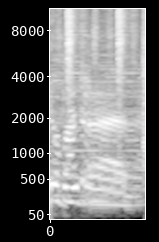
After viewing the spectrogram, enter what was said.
Global Radio.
